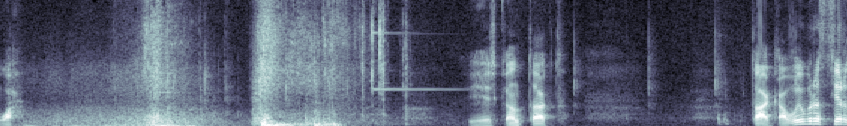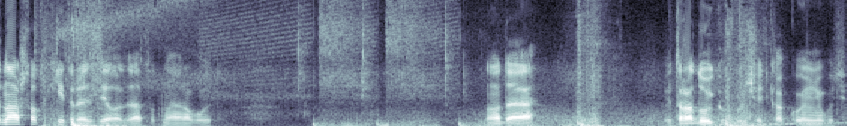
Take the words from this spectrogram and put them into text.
Во. Есть контакт. Так, а выброс теперь надо что-то хитрое сделать, да? Тут, наверное, будет. Ну да. Ветродуйку включить какую-нибудь.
